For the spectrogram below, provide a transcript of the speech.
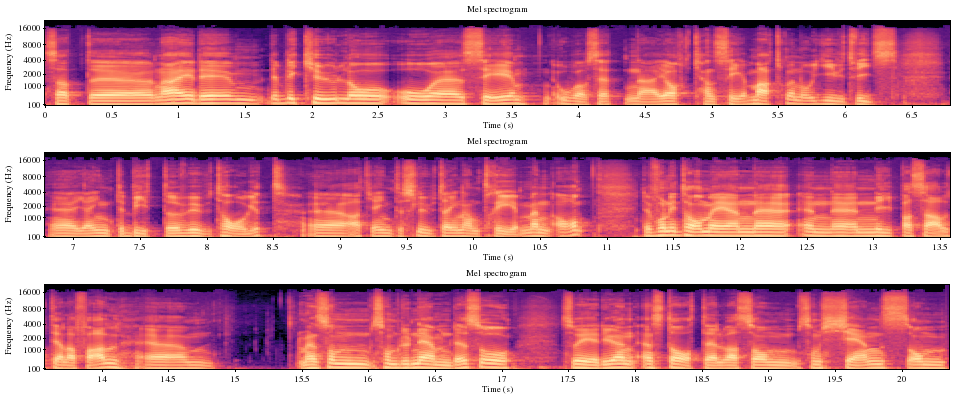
Så att eh, nej, det, det blir kul att, att eh, se oavsett när jag kan se matchen och givetvis jag är inte bitter överhuvudtaget att jag inte slutar innan tre. Men ja, det får ni ta med en, en, en nypa salt i alla fall. Ehm, men som, som du nämnde så, så är det ju en, en startelva som, som känns som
